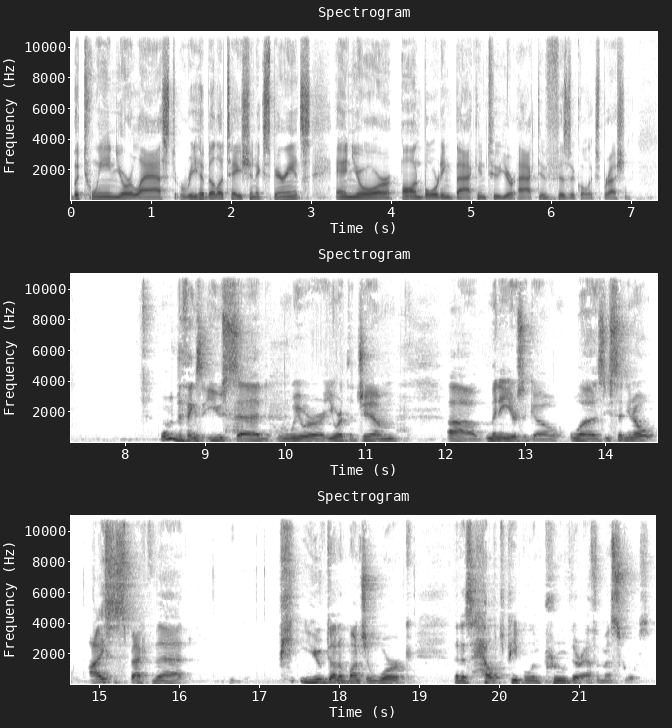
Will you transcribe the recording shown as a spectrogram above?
between your last rehabilitation experience and your onboarding back into your active physical expression. One of the things that you said when we were you were at the gym uh, many years ago was you said, you know, I suspect that you've done a bunch of work that has helped people improve their FMS scores.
